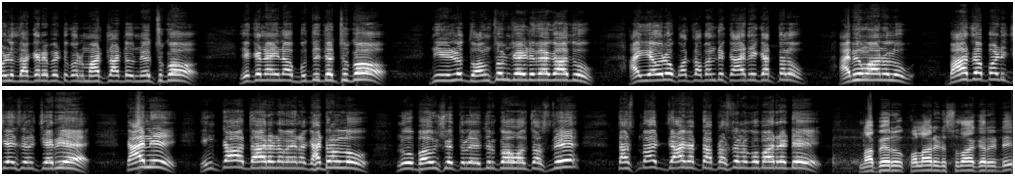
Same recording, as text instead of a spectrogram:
ఒళ్ళు దగ్గర పెట్టుకొని మాట్లాడడం నేర్చుకో. ఇకనైనా బుద్ధి తెచ్చుకో. నీ ఇల్లు ధ్వంసం చేయడమే కాదు. అవి ఎవరో కొంతమంది కార్యకర్తలు అభిమానులు బాధపడి చేసిన చర్యే. కానీ ఇంకా దారుణమైన ఘటనలు నువ్వు భవిష్యత్తులో ఎదుర్కోవాల్సి వస్తుంది తస్మాత్ జాగ్రత్త ప్రసన్న కుమార్ రెడ్డి. నా పేరు కొల్లారెడ్డి సుధాకర్ రెడ్డి.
